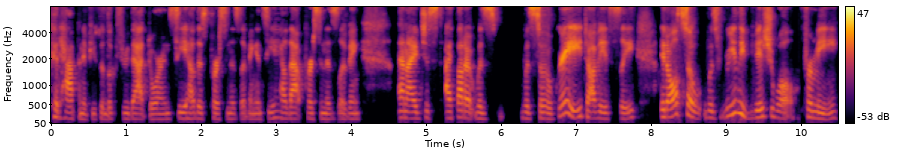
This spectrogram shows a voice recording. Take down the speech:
could happen if you could look through that door and see how this person is living and see how that person is living and i just i thought it was was so great obviously it also was really visual for me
